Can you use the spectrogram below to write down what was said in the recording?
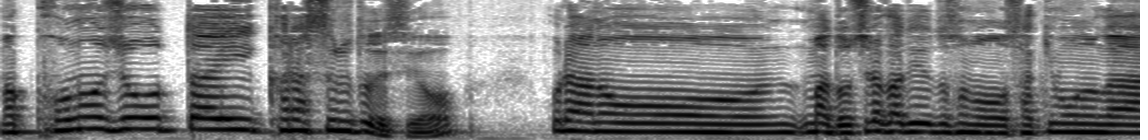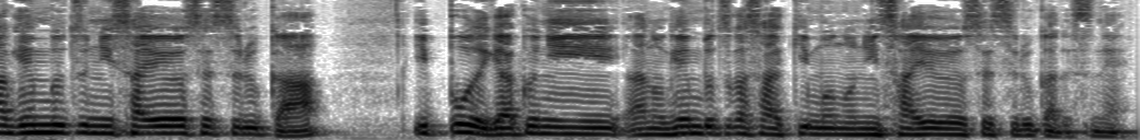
まあこの状態からするとですよ、これあのー、まあ、どちらかというとその先物が現物に採用寄せするか、一方で逆に、あの、現物が先物に採用寄せするかですね。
